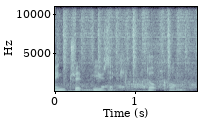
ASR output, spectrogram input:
mindtripmusic.com.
